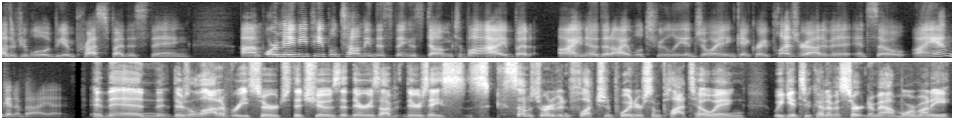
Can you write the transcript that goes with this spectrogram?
other people would be impressed by this thing, um, or maybe people tell me this thing is dumb to buy, but I know that I will truly enjoy it and get great pleasure out of it, and so I am going to buy it. And then there's a lot of research that shows that there is there's a some sort of inflection point or some plateauing. We get to kind of a certain amount more money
